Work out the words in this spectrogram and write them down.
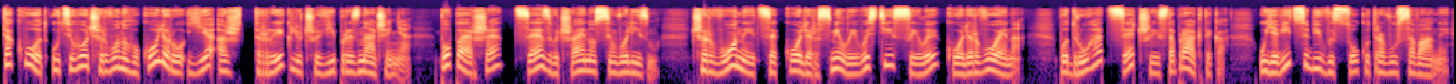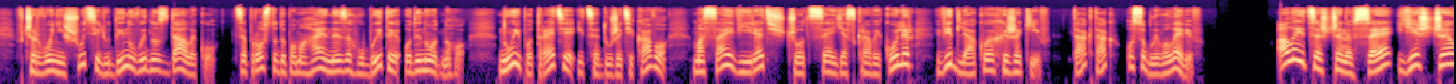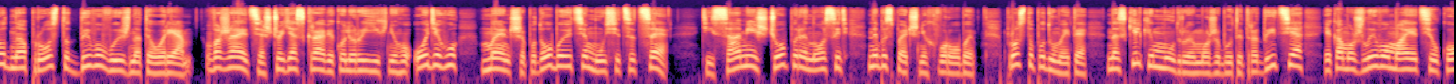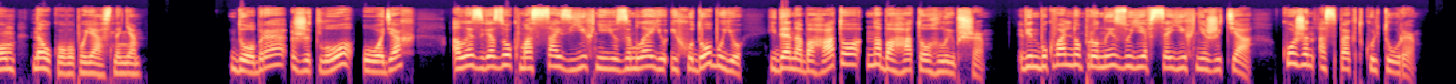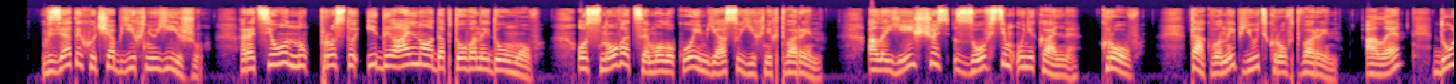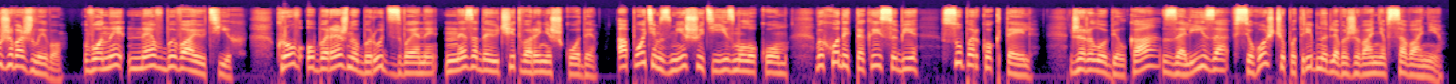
Так от, у цього червоного кольору є аж три ключові призначення. По-перше, це, звичайно, символізм. Червоний – це колір сміливості, сили, колір воїна. По-друге, це чиста практика. Уявіть собі високу траву савани. В червоній шуці людину видно здалеку. Це просто допомагає не загубити один одного. Ну і по-третє, і це дуже цікаво, масаї вірять, що цей яскравий колір відлякує хижаків. Так-так, особливо левів. Але і це ще не все. Є ще одна просто дивовижна теорія. Вважається, що яскраві кольори їхнього одягу менше подобаються мусі ЦЦ, тій самій, що переносить небезпечні хвороби. Просто подумайте, наскільки мудрою може бути традиція, яка, можливо, має цілком наукове пояснення. Добре, житло, одяг, але зв'язок Массай з їхньою землею і худобою йде набагато, набагато глибше. Він буквально пронизує все їхнє життя, кожен аспект культури. Взяти хоча б їхню їжу. Раціон ну, просто ідеально адаптований до умов. Основа – це молоко і м'ясо їхніх тварин. Але є щось зовсім унікальне – кров. Так, вони п'ють кров тварин. Але, дуже важливо, вони не вбивають їх. Кров обережно беруть з вени, не задаючи тварині шкоди. А потім змішують її з молоком. Виходить такий собі суперкоктейль. Джерело білка, заліза, всього, що потрібно для виживання в савані.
